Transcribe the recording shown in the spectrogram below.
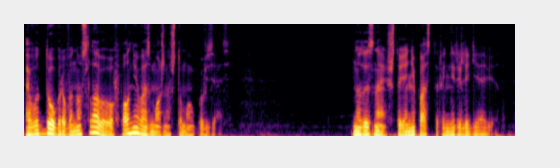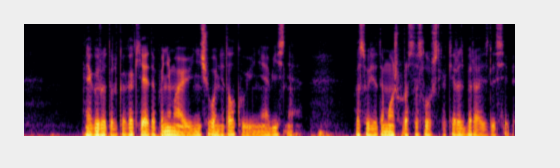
А вот доброго, но слабого вполне возможно, что мог бы взять. Но ты знаешь, что я не пастор и не религиовед. Я говорю только, как я это понимаю, и ничего не толкую и не объясняю. По сути, ты можешь просто слушать, как я разбираюсь для себя.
